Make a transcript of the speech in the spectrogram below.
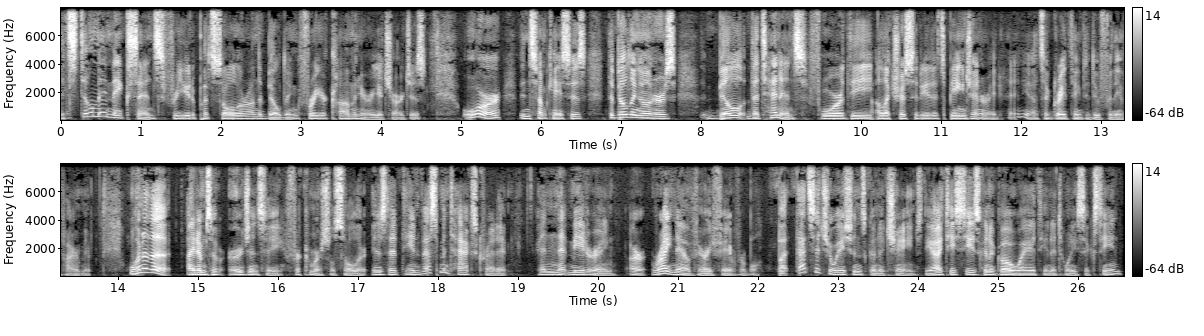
It still may make sense for you to put solar on the building for your common area charges, or in some cases, the building owners bill the tenants for the electricity that's being generated. And yeah, it's a great thing to do for the environment. One of the items of urgency for commercial solar is that the investment tax credit and net metering are right now very favorable. But that situation is going to change. The ITC is going to go away at the end of 2016,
